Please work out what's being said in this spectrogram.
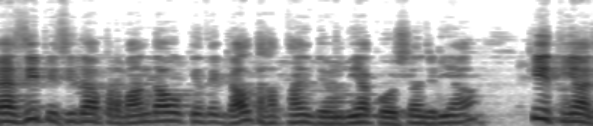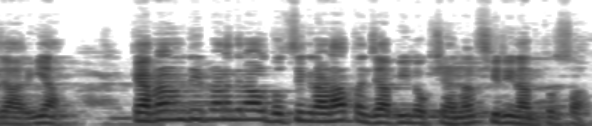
ਐਸਜੀਪੀਸੀ ਦਾ ਪ੍ਰਬੰਧ ਆ, ਉਹ ਕਿਤੇ ਗਲਤ ਹੱਥਾਂ 'ਚ ਦੇਣ ਦੀਆਂ ਕੋਸ਼ਿਸ਼ਾਂ ਜਿਹੜੀਆਂ ਕੀਤੀਆਂ ਜਾ ਰਹੀਆਂ। ਕੈਮਰਾ ਨੰਦੀਪ ਰਾਣਾ ਦੇ ਨਾਲ ਬੁੱਧ ਸਿੰਘ ਰਾਣਾ, ਪੰਜਾਬੀ ਲੋਕ ਚੈਨਲ, ਸ਼੍ਰੀ ਅਨੰਦਪੁਰ ਸਾਹਿਬ।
